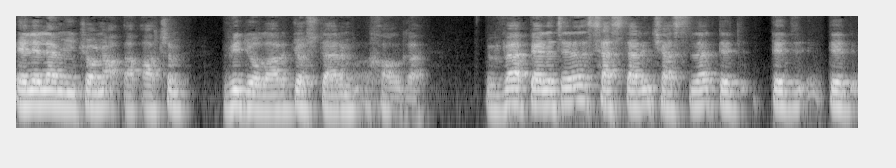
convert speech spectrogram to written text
elə eləməyin ki, onu açım videoları göstərim xalqa. Və beləcə də səslərin kəsdilər, dedi, dedi, dedi,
